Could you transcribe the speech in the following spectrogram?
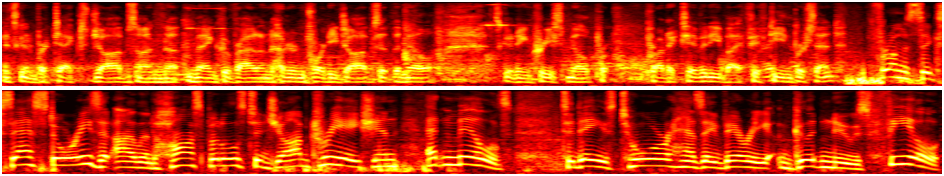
It's going to protect jobs on uh, Vancouver Island, 140 jobs at the mill. It's going to increase mill pr productivity by 15%. From success stories at island hospitals to job creation at mills, today's tour has a very good news feel,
